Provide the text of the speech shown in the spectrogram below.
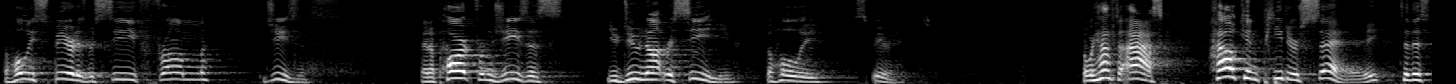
The Holy Spirit is received from Jesus. And apart from Jesus, you do not receive the Holy Spirit. But we have to ask how can Peter say to this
